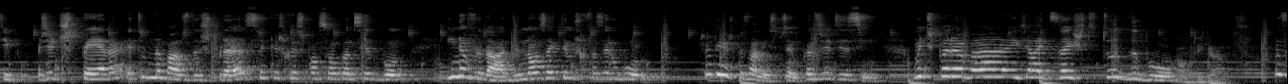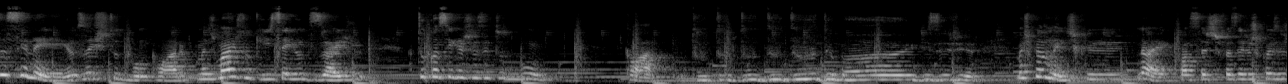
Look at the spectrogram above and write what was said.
tipo, a gente espera, é tudo na base da esperança que as coisas possam acontecer de bom. E na verdade, nós é que temos que fazer o bom. Já tinhas pensado nisso, por exemplo, quando a gente diz assim: muitos parabéns, ai, desejo-te tudo de bom. Obrigado. Mas a cena é, eu desejo tudo bom, claro, mas mais do que isso é eu desejo que tu consigas fazer tudo bom. Claro, tudo, tudo, tudo, tudo mais, exagero. Mas pelo menos que, não é, que possas fazer as coisas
